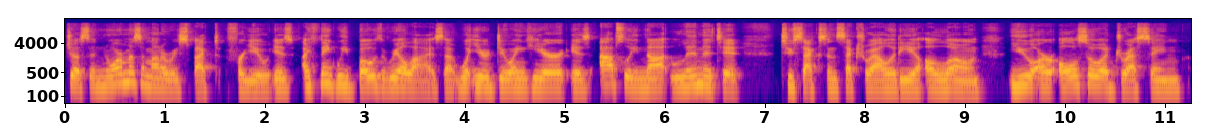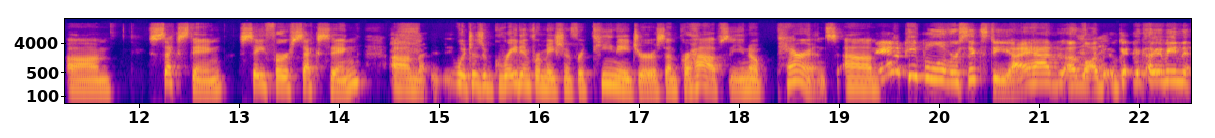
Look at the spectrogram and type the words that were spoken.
just enormous amount of respect for you is I think we both realize that what you're doing here is absolutely not limited to sex and sexuality alone. You are also addressing um, sexting, safer sexting, um, which is a great information for teenagers and perhaps you know parents um, and people over sixty. I had a lot. I mean,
